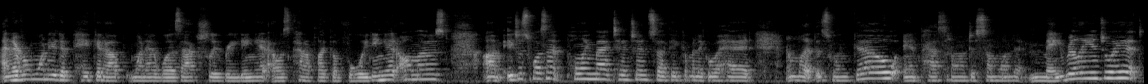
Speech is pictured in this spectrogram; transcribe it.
I never wanted to pick it up when I was actually reading it. I was kind of like avoiding it almost. Um, it just wasn't pulling my attention. So I think I'm going to go ahead and let this one go and pass it on to someone that may really enjoy it.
